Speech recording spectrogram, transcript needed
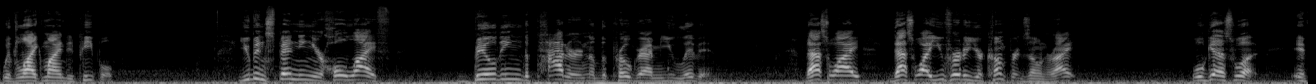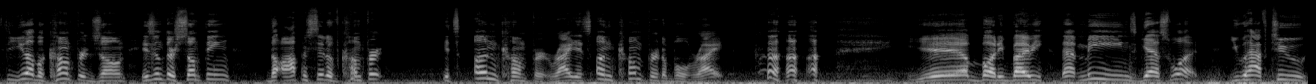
with like minded people. You've been spending your whole life building the pattern of the program you live in. That's why that's why you've heard of your comfort zone, right? Well, guess what? If you have a comfort zone, isn't there something the opposite of comfort? It's uncomfort, right? It's uncomfortable, right? yeah, buddy, baby. That means, guess what? You have to,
